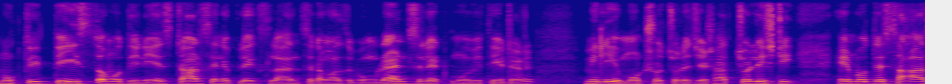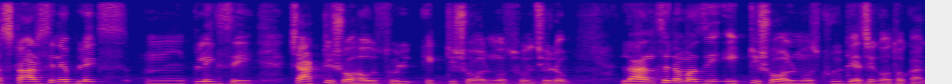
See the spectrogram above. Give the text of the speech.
মুক্তির তেইশতম দিনে স্টার সিনেপ্লেক্স লায়ন সিনেমাস এবং গ্র্যান্ড সিলেট মুভি থিয়েটার মিলিয়ে মোট শো চলেছে সাতচল্লিশটি। এর মধ্যে স্টার স্টার সিনেপ্লেক্স প্লেক্সে চারটি শো হাউসফুল একটি শো অলমোস্ট ফুল ছিল। লায়ন সিনেমাসে একটি শো অলমোস্ট ফুল গেছে গতকাল।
